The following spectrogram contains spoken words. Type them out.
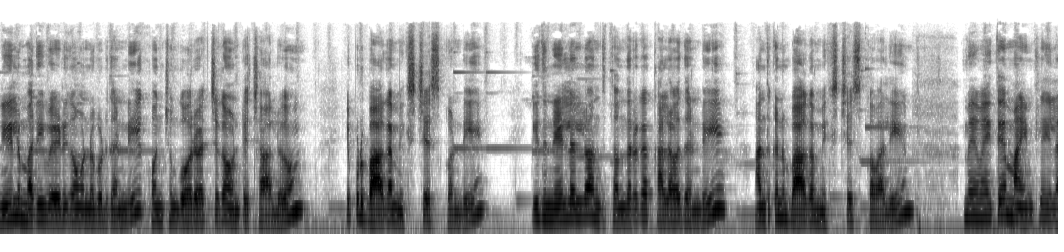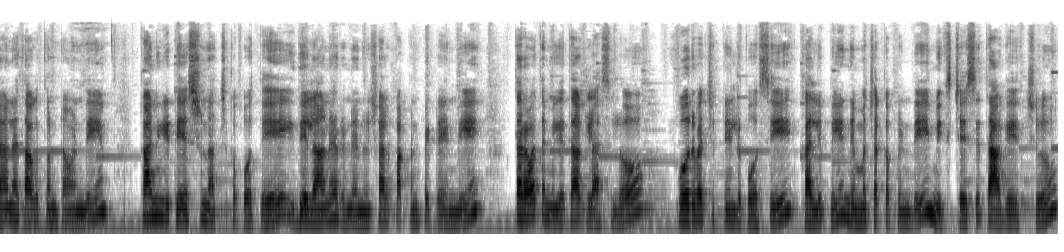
నీళ్ళు మరీ వేడిగా ఉండకూడదండి. కొంచెం గోరువెచ్చగా ఉంటే చాలు. ఇప్పుడు బాగా మిక్స్ చేసుకోండి. ఇది నీళ్ళల్లో అంత తొందరగా కలవదండి. అందుకని బాగా మిక్స్ చేసుకోవాలి. మేమైతే మా ఇంట్లో ఇలానే తాగుతుంటామండి. కానీ ఈ టేస్ట్ నచ్చకపోతే ఇది ఇలానే రెండు నిమిషాలు పక్కన పెట్టేయండి. తర్వాత మిగతా గ్లాసులో గోరువెచ్చటి నీళ్ళు పోసి కలిపి నిమ్మచక్క పిండి మిక్స్ చేసి తాగేయచ్చు.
